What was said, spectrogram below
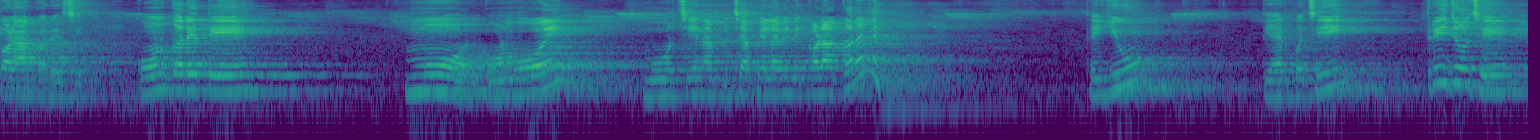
કળા કરે છે. કોણ કરે તે? મોર. કોણ હોય? મોર છે એના પીછા ફેલાવીને કળા કરે ને? થઈ ગયું? ત્યાર પછી ત્રીજો છે.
